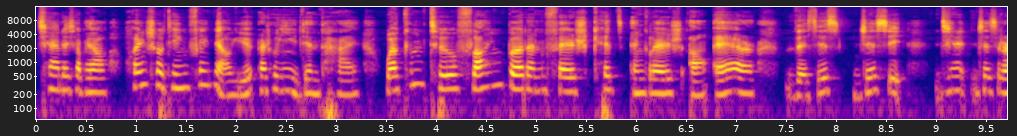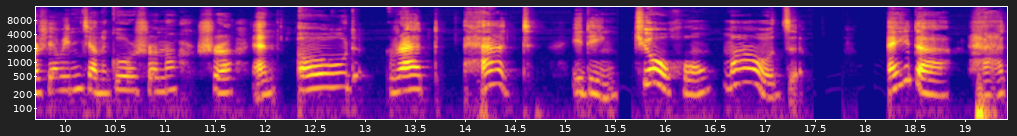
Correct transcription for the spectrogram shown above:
亲爱的小朋友，欢迎收听飞鸟鱼儿童英语电台。Welcome to Flying Bird and Fish Kids English on Air. This is Jessie. 今天 Jessie 老师要为你讲的故事呢是 An Old Red Hat，一顶旧红帽子。Ada had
